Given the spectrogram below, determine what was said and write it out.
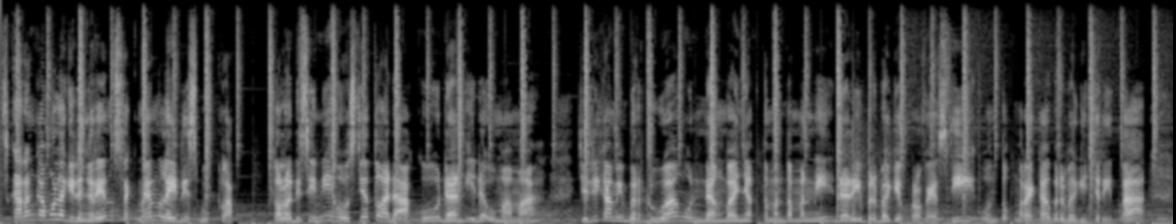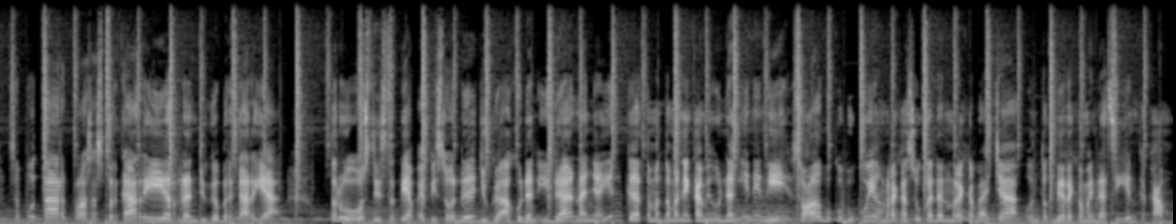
Sekarang kamu lagi dengerin segmen Ladies Book Club. Kalau di sini hostnya tuh ada aku dan Ida Umama. Jadi kami berdua ngundang banyak teman-teman nih dari berbagai profesi untuk mereka berbagi cerita seputar proses berkarir dan juga berkarya. Terus di setiap episode juga aku dan Ida nanyain ke teman-teman yang kami undang ini nih soal buku-buku yang mereka suka dan mereka baca untuk direkomendasiin ke kamu.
